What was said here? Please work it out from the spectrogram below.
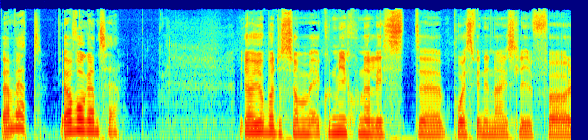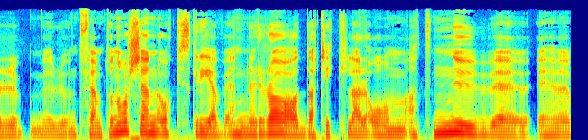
vem vet, jag vågar inte säga. Jag jobbade som ekonomijournalist eh, på SvD Näringsliv för eh, runt 15 år sedan och skrev en rad artiklar om att nu eh,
